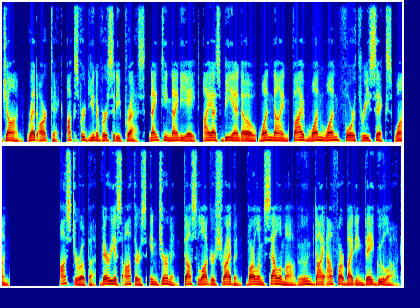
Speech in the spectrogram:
John, Red Arctic, Oxford University Press, 1998, ISBN 0-19-511436-1 Osteuropa, various authors in German, Das Lager schreiben, Varlam Salamov und die Aufarbeitung des Gulag.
